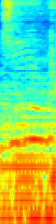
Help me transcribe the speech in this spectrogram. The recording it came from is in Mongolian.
do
